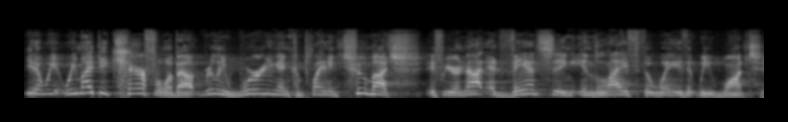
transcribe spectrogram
you know, we, we might be careful about really worrying and complaining too much if we are not advancing in life the way that we want to.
